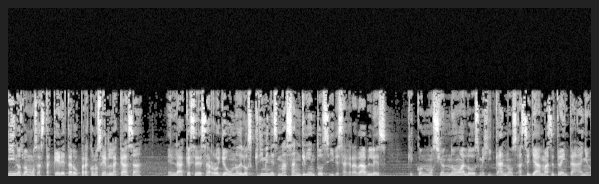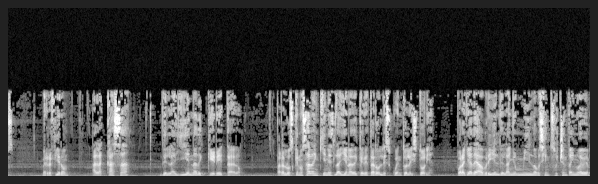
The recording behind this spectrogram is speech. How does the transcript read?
y nos vamos hasta Querétaro para conocer la casa en la que se desarrolló uno de los crímenes más sangrientos y desagradables que conmocionó a los mexicanos hace ya más de 30 años. Me refiero a la casa de la hiena de Querétaro. Para los que no saben quién es la hiena de Querétaro, les cuento la historia. Por allá de abril del año 1989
